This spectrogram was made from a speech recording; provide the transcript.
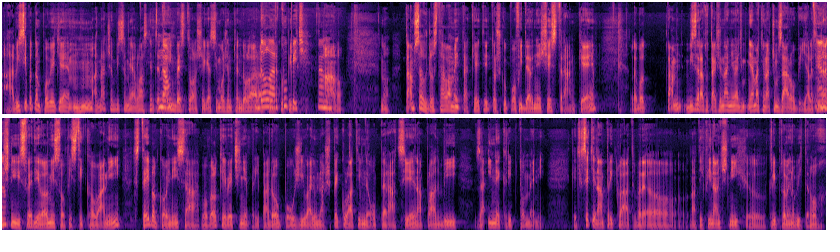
A vy si potom poviete, uh-huh, a na čo by som ja vlastne teda no. investoval? Však ja si môžem ten dolár, dolár kúpiť. kúpiť. Áno. Áno. No, tam sa už dostávame k takej tej trošku pofidernejšej stránke, lebo tam vyzerá to tak, že nemáte na čom zarobiť, ale finančný ano. svet je veľmi sofistikovaný. Stablecoiny sa vo veľkej väčšine prípadov používajú na špekulatívne operácie, na platby za iné kryptomeny. Keď chcete napríklad eh, na tých finančných eh, kryptomenových trhoch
